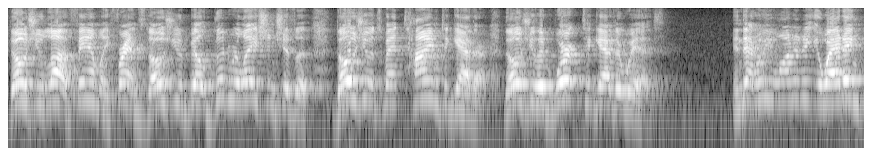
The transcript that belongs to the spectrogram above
Those you love, family, friends, those you had built good relationships with, those you had spent time together, those you had worked together with. Isn't that who you wanted at your wedding?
